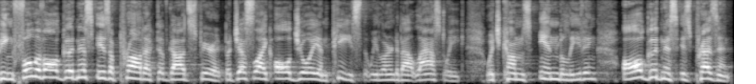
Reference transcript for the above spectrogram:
Being full of all goodness is a product of God's Spirit. But just like all joy and peace that we learned about last week, which comes in believing, all goodness is present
